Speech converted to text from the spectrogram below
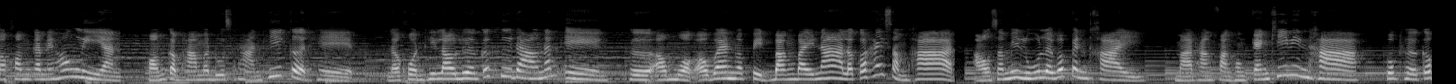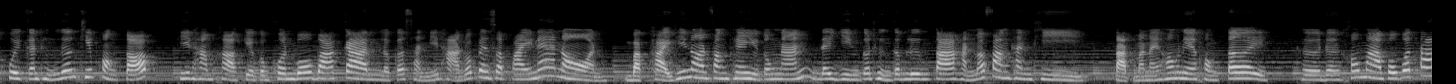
มาคอมกันในห้องเรียน พร้อมกับพามาดูสถานที่เกิดเหตุ แล้วคนที่เล่าเรื่องก็คือดาวนั่นเอง เธอเอาหมวกเอาแว่นมาปิดบังใบหน้าแล้วก็ให้สัมภาษณ์ เอาซะไม่รู้เลยว่าเป็นใคร มาทางฝั่งของแก๊งขี้นินทา พวกเธอก็คุยกันถึงเรื่องคลิปของท็อปที่ทำข่าวเกี่ยวกับคนโบบากัน แล้วก็สันนิษฐานว่าเป็นสไปแน่นอน บักไผ่ที่นอนฟังเพลงอยู่ตรงนั้น ได้ยินก็ถึงกับลืมตาหันมาฟังทันที ตัดมาในห้องเรียนของเต้ย เธอเดินเข้ามาพบว่าต้า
